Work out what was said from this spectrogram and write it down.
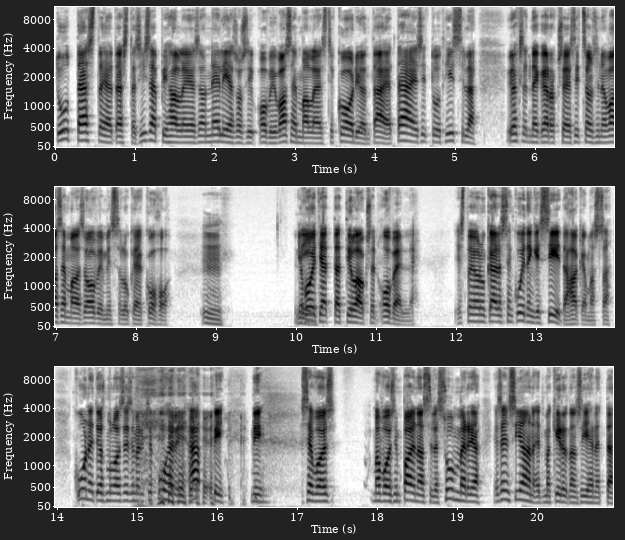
tuut tästä ja tästä sisäpihalle ja se on neljäs osi, ovi vasemmalle ja sitten se koodi on tämä ja tämä ja sitten tuut hissillä yhdeksänteen kerrokseen ja sitten se on siinä vasemmalla se ovi, missä lukee koho. Mm. Ja Niin. voit jättää tilauksen ovelle. Ja sitten mä joudun käydä sen kuitenkin siitä hakemassa. Kun että jos mulla olisi esimerkiksi puhelinäppi, niin se vois, mä voisin painaa sille summeria, ja sen sijaan, että mä kirjoitan siihen, että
